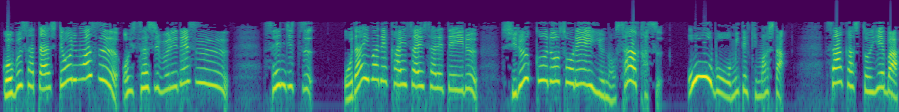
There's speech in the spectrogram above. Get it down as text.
ご無沙汰しております。お久しぶりです。先日、お台場で開催されているシルク・ド・ソレイユのサーカス、応募を見てきました。サーカスといえば、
